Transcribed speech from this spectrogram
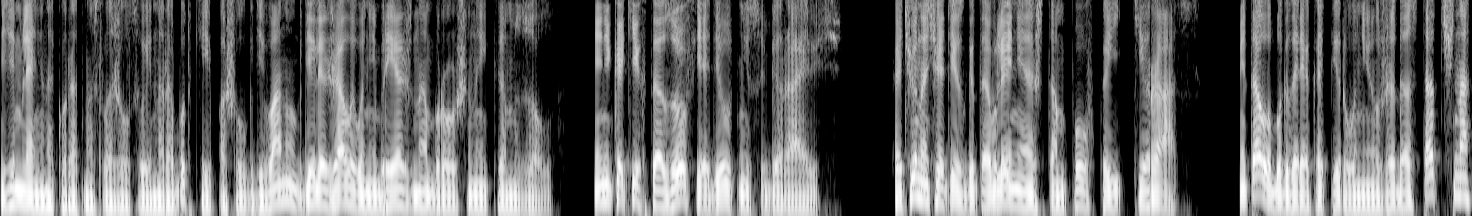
Землянин аккуратно сложил свои наработки и пошел к дивану, где лежал его небрежно брошенный камзол. «И никаких тазов я делать не собираюсь. Хочу начать изготовление штамповкой кирас. Металла благодаря копированию уже достаточно,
